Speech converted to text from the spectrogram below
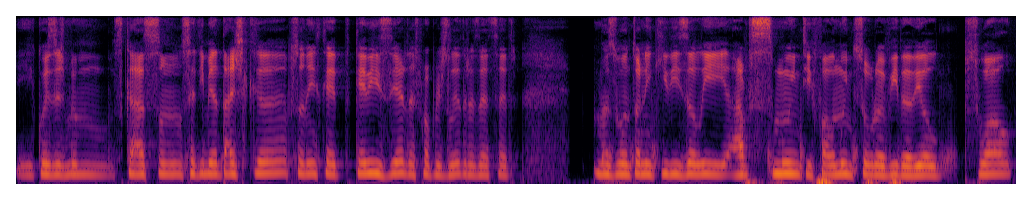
E coisas mesmo, se calhar são sentimentais que a pessoa nem quer, quer dizer, das próprias letras, etc. Mas o António Kiddis ali abre-se muito e fala muito sobre a vida dele pessoal.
